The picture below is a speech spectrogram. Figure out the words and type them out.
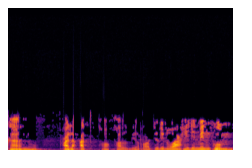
kanu ala atqa qalbi rajulin wahidin minkum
